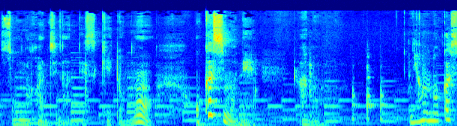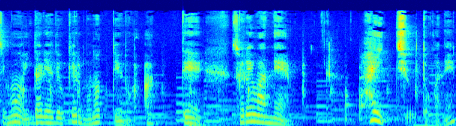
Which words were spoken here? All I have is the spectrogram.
そんな感じなんですけどもお菓子もねあの日本のお菓子もイタリアで受けるものっていうのがあってそれはねハイチュウとかね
